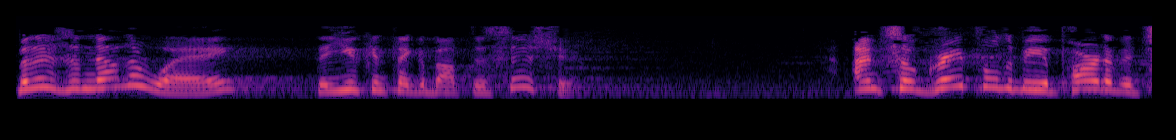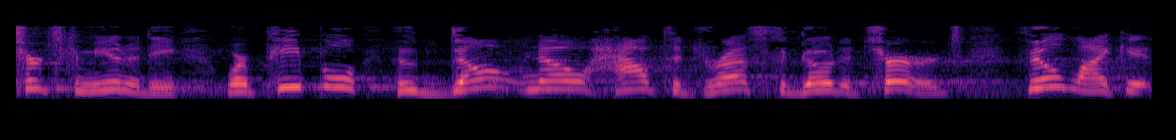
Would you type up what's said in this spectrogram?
But there's another way that you can think about this issue. I'm so grateful to be a part of a church community where people who don't know how to dress to go to church feel like it,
